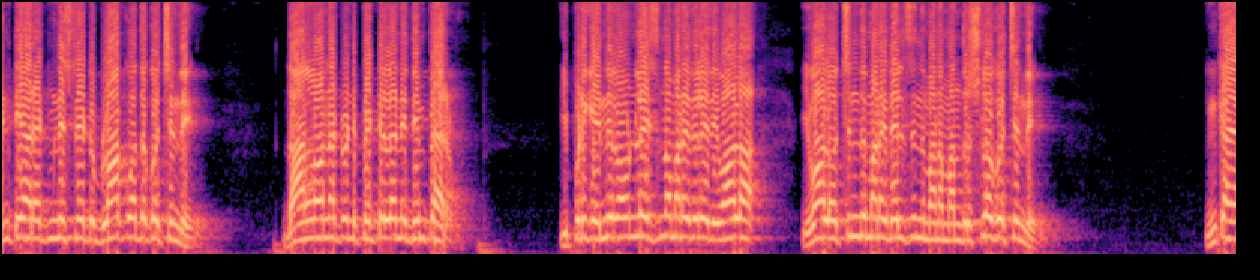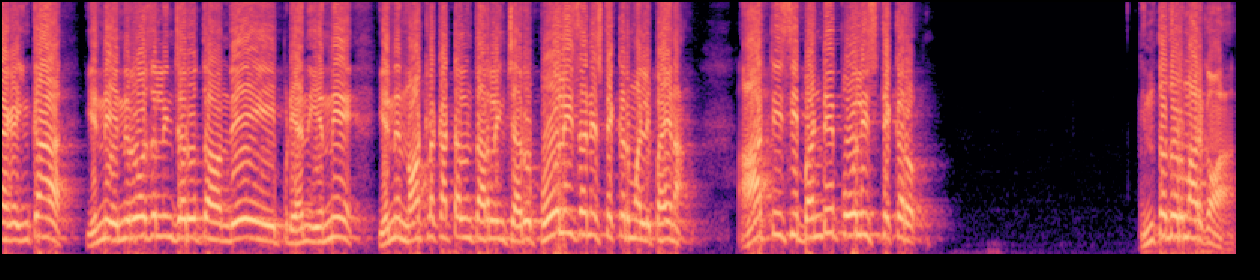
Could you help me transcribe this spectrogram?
NTR administrative block వద్దకు వచ్చింది. దానిలో ఉన్నటువంటి పెట్టెలన్నీ దింపారు. ఇప్పటికి ఎన్ని రౌండ్లు వేసిందో మనకు తెలియదు. ఇవాళ ఇవాళ వచ్చింది మనకు తెలిసింది మన మన దృష్టిలోకి వచ్చింది. ఇంకా ఇంకా ఎన్ని ఎన్ని రోజుల నుంచి జరుగుతూ ఉంది ఇప్పుడు ఎన్ని ఎన్ని ఎన్ని నోట్ల కట్టలను తరలించారు పోలీస్ అనే స్టిక్కర్ మళ్ళీ పైన. ఆర్టీసీ బండి పోలీస్ స్టిక్కరు. ఇంత దుర్మార్గమా?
